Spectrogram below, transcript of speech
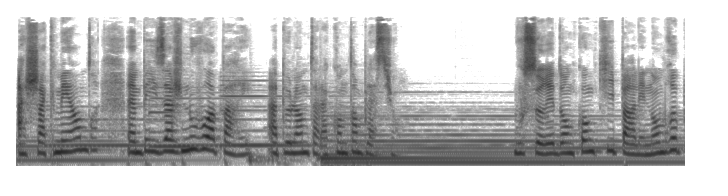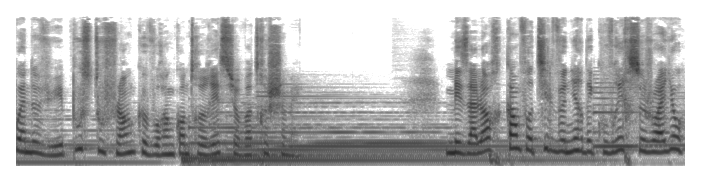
À chaque méandre, un paysage nouveau apparaît, appelant à la contemplation. Vous serez donc conquis par les nombreux points de vue époustouflants que vous rencontrerez sur votre chemin. Mais alors, quand faut-il venir découvrir ce joyau?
